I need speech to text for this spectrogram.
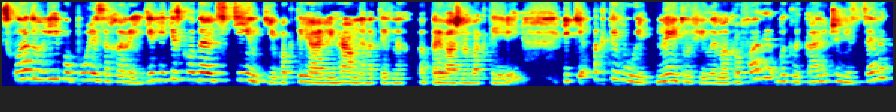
складом ліпополісахаридів, які складають стінки бактеріальних грам-негативних е, переважно бактерій, які активують нейтрофіли макрофаги, викликаючи місцеве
